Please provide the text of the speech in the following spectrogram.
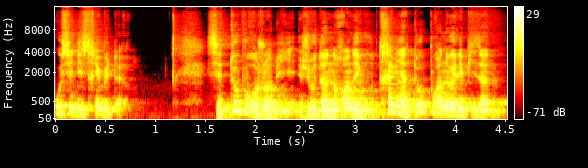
ou ses distributeurs? C'est tout pour aujourd'hui. Je vous donne rendez-vous très bientôt pour un nouvel épisode.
